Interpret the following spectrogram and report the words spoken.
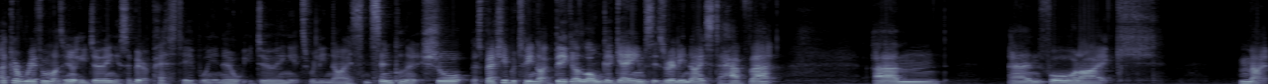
like a rhythm once you know what you're doing. It's a bit repetitive when you know what you're doing. It's really nice and simple and it's short, especially between like bigger, longer games. It's really nice to have that. Um, and for like, man,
